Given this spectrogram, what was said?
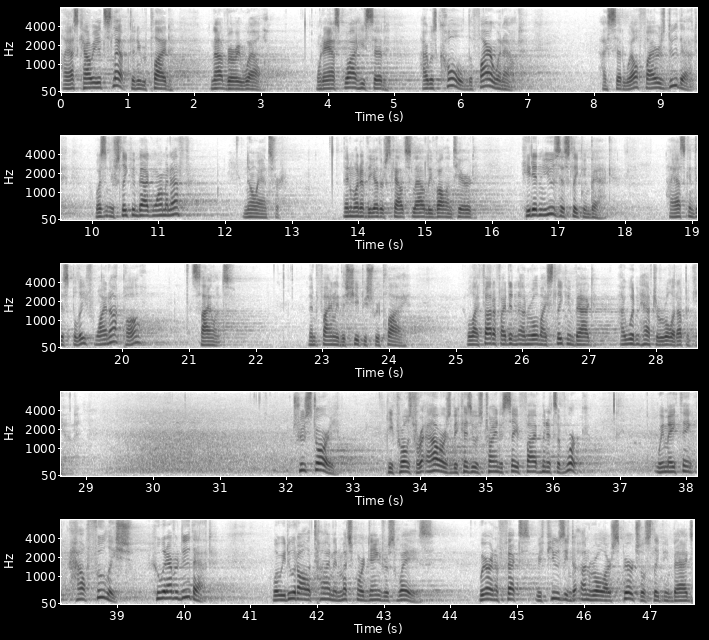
I asked how he had slept, and he replied, Not very well. When I asked why, he said, I was cold. The fire went out. I said, Well, fires do that. Wasn't your sleeping bag warm enough? No answer. Then one of the other scouts loudly volunteered, He didn't use his sleeping bag. I asked in disbelief, Why not, Paul? Silence. Then finally the sheepish reply, Well, I thought if I didn't unroll my sleeping bag, I wouldn't have to roll it up again. True story. He froze for hours because he was trying to save five minutes of work. We may think, how foolish. Who would ever do that? Well, we do it all the time in much more dangerous ways. We're, in effect, refusing to unroll our spiritual sleeping bags.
